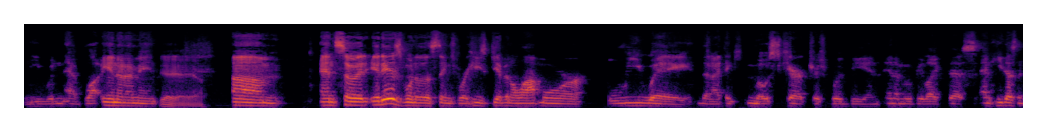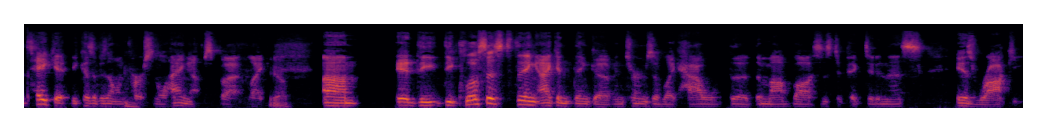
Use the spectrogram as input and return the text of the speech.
and he wouldn't have blah, you know what I mean? yeah, yeah, yeah. Um, and so it, it is one of those things where he's given a lot more leeway than I think most characters would be in, in a movie like this. And he doesn't take it because of his own personal hangups. But like, Yeah. um, it, the, the closest thing I can think of in terms of like how the, the mob boss is depicted in this is Rocky.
